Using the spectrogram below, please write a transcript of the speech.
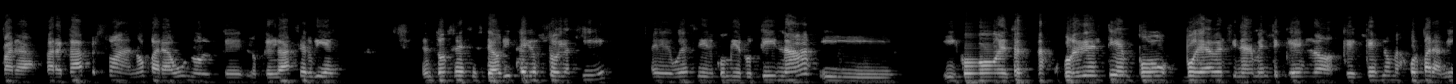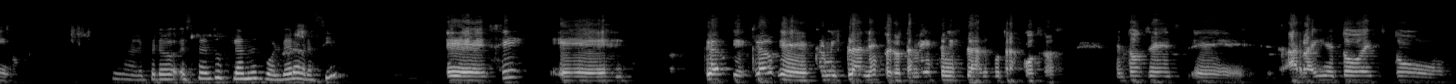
para, para cada persona, ¿no? Para uno, lo que, lo que le va a hacer bien. Entonces, este, ahorita yo estoy aquí, eh, voy a seguir con mi rutina y, y con el transcurrir del tiempo voy a ver finalmente qué es lo, qué, qué es lo mejor para mí. Vale, pero ¿está en tus planes volver a Brasil? Eh, sí, eh, claro que claro que están mis planes, pero también están mis planes otras cosas. Entonces, eh, a raíz de todo esto,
